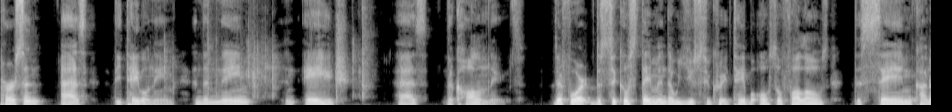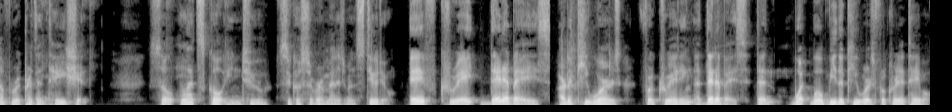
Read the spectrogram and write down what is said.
person as the table name and the name and age as the column names. Therefore, the SQL statement that we use to create table also follows the same kind of representation. So let's go into SQL Server Management Studio. If create database are the keywords for creating a database, then what will be the keywords for create a table?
